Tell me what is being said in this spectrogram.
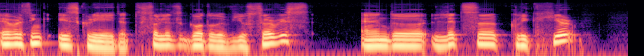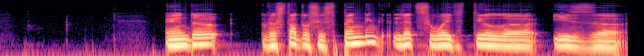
everything is created. So let's go to the view service and uh, let's click here. And the status is pending. Let's wait till uh, is uh,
